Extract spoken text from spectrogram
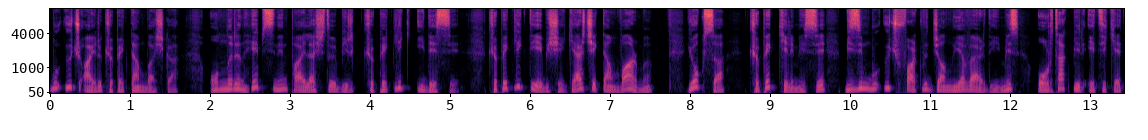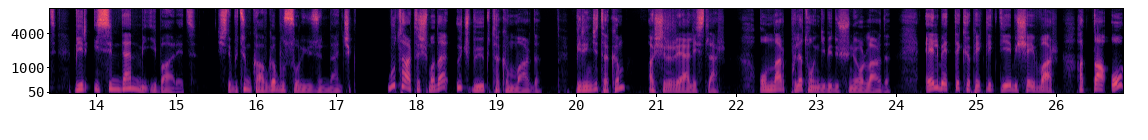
Bu üç ayrı köpekten başka, onların hepsinin paylaştığı bir köpeklik idesi, köpeklik diye bir şey gerçekten var mı? Yoksa köpek kelimesi bizim bu üç farklı canlıya verdiğimiz ortak bir etiket, bir isimden mi ibaret? İşte bütün kavga bu soru yüzünden çıktı. Bu tartışmada üç büyük takım vardı. Birinci takım aşırı realistler. Onlar Platon gibi düşünüyorlardı. Elbette köpeklik diye bir şey var. Hatta o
